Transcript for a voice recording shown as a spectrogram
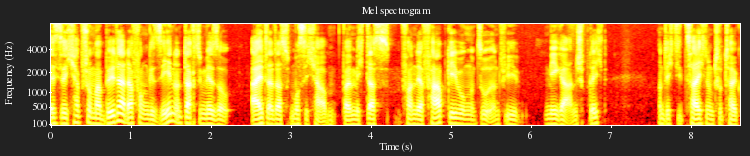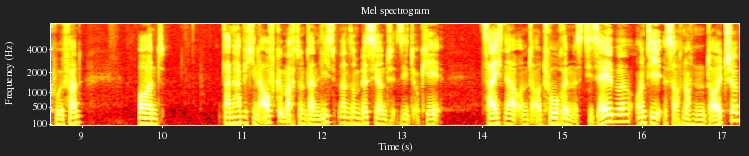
also ich habe schon mal Bilder davon gesehen und dachte mir so, Alter, das muss ich haben, weil mich das von der Farbgebung und so irgendwie mega anspricht und ich die Zeichnung total cool fand. Und dann habe ich ihn aufgemacht und dann liest man so ein bisschen und sieht, okay, Zeichner und Autorin ist dieselbe und die ist auch noch eine Deutsche,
